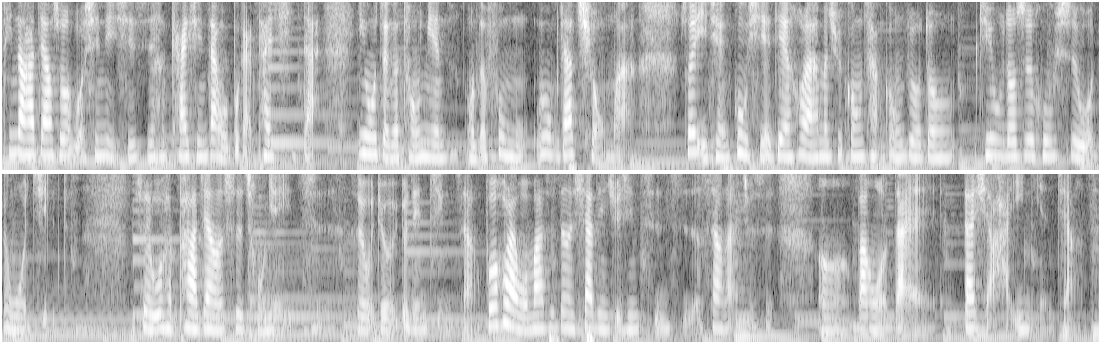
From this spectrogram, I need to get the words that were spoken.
听到他这样说，我心里其实很开心，但我不敢太期待，因为我整个童年，我的父母，因为我们家穷嘛，所以以前雇鞋店，后来他们去工厂工作都几乎都是忽视我跟我姐的，所以我很怕这样的事重演一次。所以我就有点紧张，不过后来我妈是真的下定决心辞职了，上来就是，嗯，帮我带带小孩一年这样子。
